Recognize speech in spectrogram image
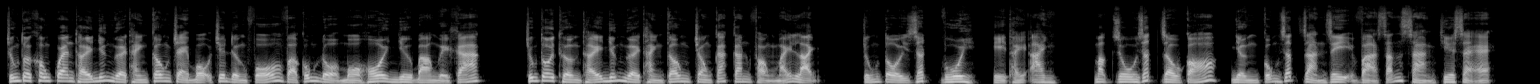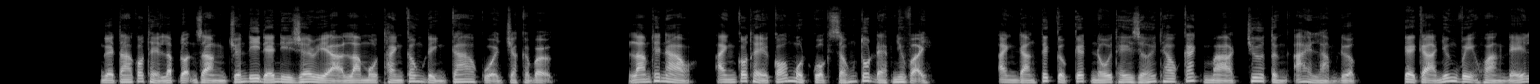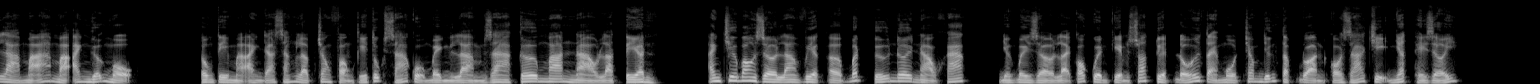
Chúng tôi không quen thấy những người thành công chạy bộ trên đường phố và cũng đổ mồ hôi như bao người khác. Chúng tôi thường thấy những người thành công trong các căn phòng máy lạnh. Chúng tôi rất vui khi thấy anh, mặc dù rất giàu có nhưng cũng rất giản dị và sẵn sàng chia sẻ. Người ta có thể lập luận rằng chuyến đi đến Nigeria là một thành công đỉnh cao của Zuckerberg. Làm thế nào anh có thể có một cuộc sống tốt đẹp như vậy? Anh đang tích cực kết nối thế giới theo cách mà chưa từng ai làm được, kể cả những vị hoàng đế La Mã mà anh ngưỡng mộ Công ty mà anh đã sáng lập trong phòng ký túc xá của mình làm ra cơ man nào là tiền. Anh chưa bao giờ làm việc ở bất cứ nơi nào khác, nhưng bây giờ lại có quyền kiểm soát tuyệt đối tại một trong những tập đoàn có giá trị nhất thế giới.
